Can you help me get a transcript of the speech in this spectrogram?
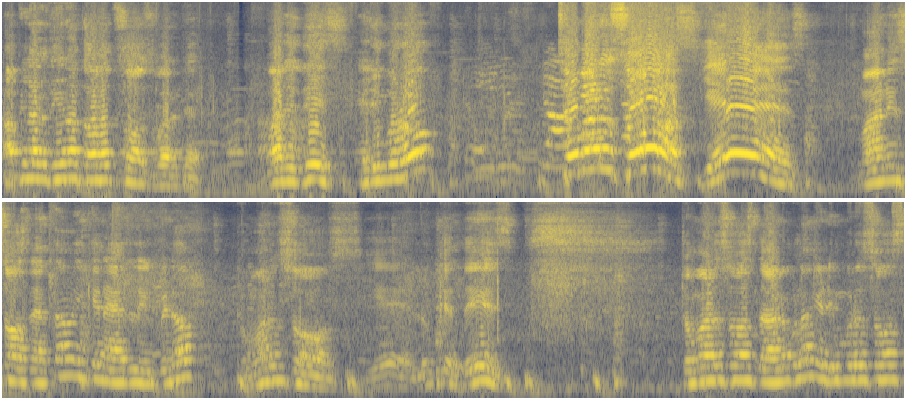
අපි ළඟ තියෙන තවත් sauce වර්ග. What is this? Edinburgh? Tomato sauce. Yes. Mayonnaise sauce නැත්නම් we can add a little bit of tomato sauce. Yeah, look at this. tomato sauce දාන්න පුළුවන් Edinburgh sauce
